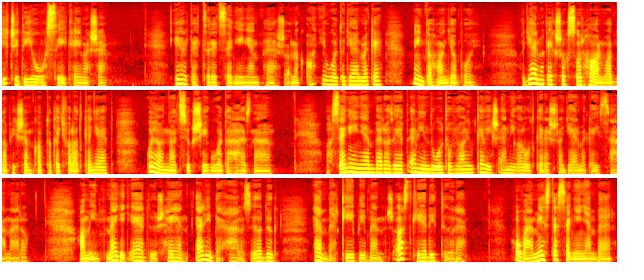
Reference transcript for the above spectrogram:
kicsi dió székelymese. Élt egyszer egy szegény ember, s annak annyi volt a gyermeke, mint a hangyaboly. A gyermekek sokszor harmadnapig sem kaptak egy falat kenyeret, olyan nagy szükség volt a háznál. A szegény ember azért elindult, hogy valami kevés ennivalót keresne a gyermekei számára. Amint megy egy erdős helyen, elibe áll az ördög, ember képében, és azt kérdi tőle. Hová mész te, szegény ember?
